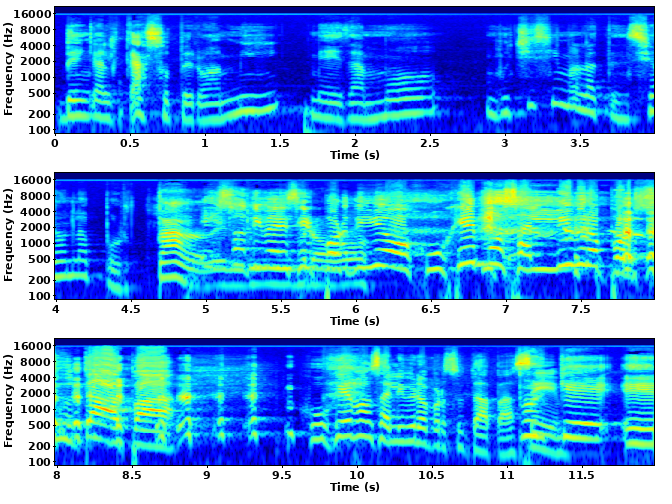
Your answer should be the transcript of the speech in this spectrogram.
venga el caso, pero a mí me llamó muchísimo la atención la portada. del Eso te iba a decir, por Dios, juzguemos al libro por su tapa. Juzguemos al libro por su tapa, sí. Porque eh,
